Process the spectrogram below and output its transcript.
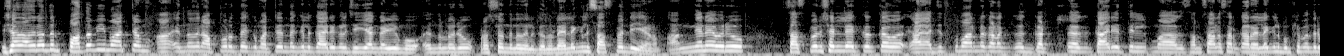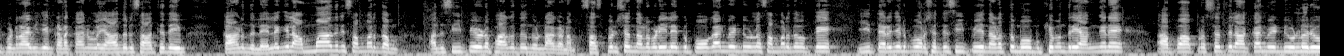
നിഷാദ് അതിനകത്ത് പദവി മാറ്റം എന്നതിനപ്പുറത്തേക്ക് മറ്റെന്തെങ്കിലും കാര്യങ്ങൾ ചെയ്യാൻ കഴിയുമോ എന്നുള്ളൊരു പ്രശ്നം നിലനിൽക്കുന്നുണ്ട്. അല്ലെങ്കിൽ സസ്പെൻഡ് ചെയ്യണം. അങ്ങനെ ഒരു സസ്പെൻഷനിലേക്കൊക്കെ അജിത് കുമാറിന്റെ കാര്യത്തിൽ സംസ്ഥാന സർക്കാർ അല്ലെങ്കിൽ മുഖ്യമന്ത്രി പിണറായി വിജയൻ കടക്കാനുള്ള യാതൊരു സാധ്യതയും കാണുന്നില്ല. അല്ലെങ്കിൽ അമ്മാതിരി സമ്മർദ്ദം അത് സി പി ഐയുടെ ഭാഗത്തു നിന്നുണ്ടാകണം. സസ്പെൻഷൻ നടപടിയിലേക്ക് പോകാൻ വേണ്ടിയുള്ള സമ്മർദ്ദമൊക്കെ ഈ തെരഞ്ഞെടുപ്പ് വർഷത്തെ സി പി ഐ നടത്തുമ്പോൾ മുഖ്യമന്ത്രി അങ്ങനെ പ്രശ്നത്തിലാക്കാൻ വേണ്ടിയുള്ളൊരു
